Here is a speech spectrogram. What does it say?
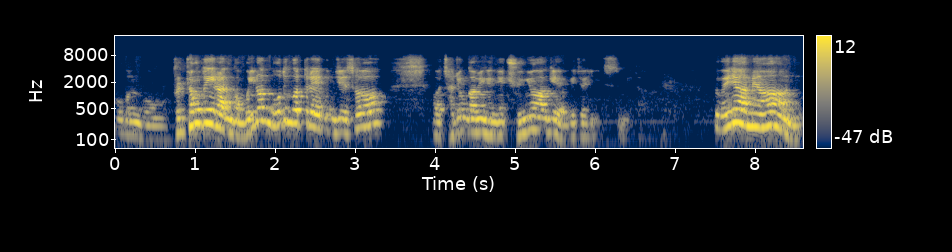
혹은 뭐 불평등이라든가 뭐 이런 모든 것들의 문제에서 어, 자존감이 굉장히 중요하게 여겨져 있습니다. 왜냐하면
